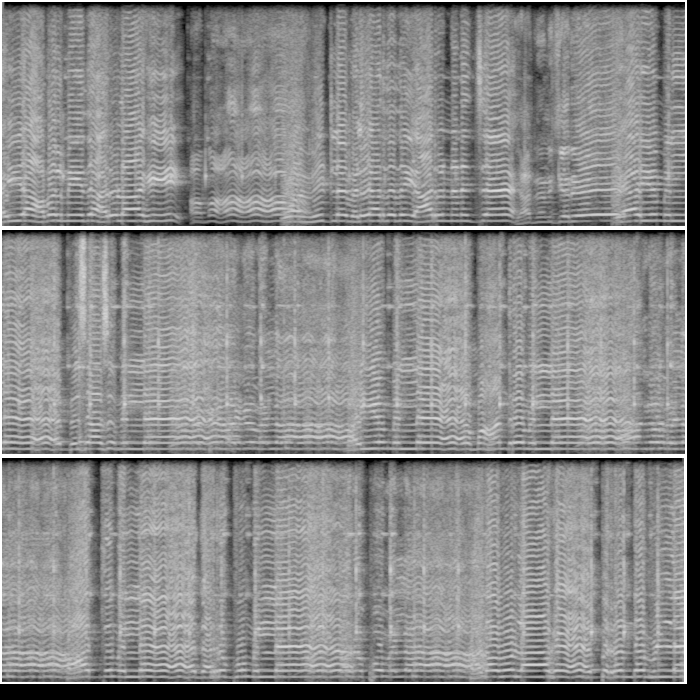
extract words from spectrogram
ஐயா அவள் மீது அருளாகி உன் வீட்டுல விளையாடுறது யாருன்னு நினைச்ச நினைச்சாரு பேயும் இல்ல பிசாசும் இல்ல யாருக்கும் இல்ல. மாந்திரம் இல்ல ஆந்திரம் இல்ல. கருப்பும் இல்ல. கடவுளாக பிறந்த பிள்ளை.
